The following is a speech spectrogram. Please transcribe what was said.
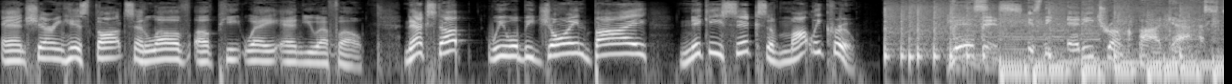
and sharing his thoughts and love of Pete Way and UFO. Next up, we will be joined by Nikki Sixx of Motley Crue. This, this is the Eddie Trunk Podcast.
